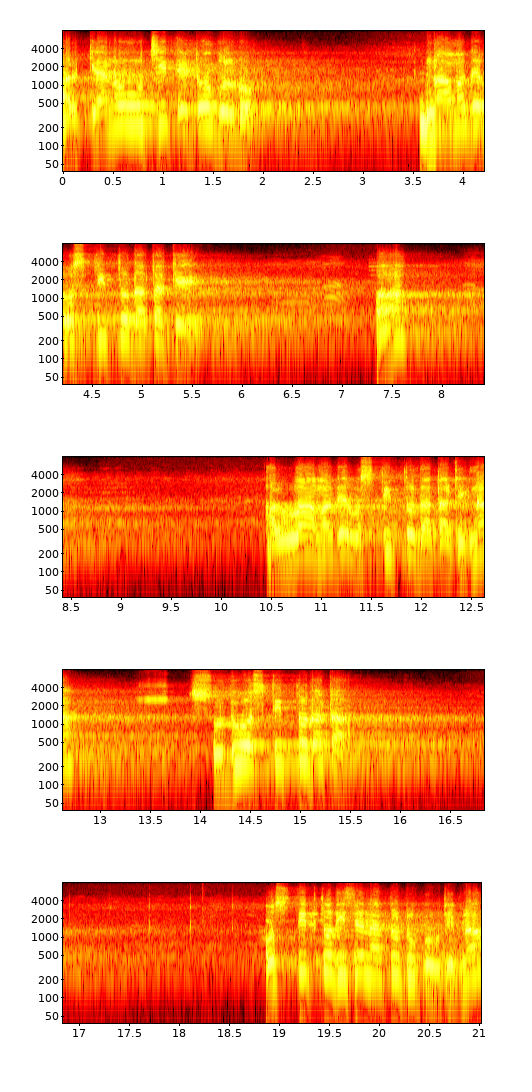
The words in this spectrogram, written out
আর কেন উচিত এটাও বলব। না, আমাদের অস্তিত্ব দাতাকে হ্যাঁ? আল্লাহ আমাদের অস্তিত্ব দাতা ঠিক না? শুধু অস্তিত্ব দাতা অস্তিত্ব দিছেন এতটুকু, ঠিক না?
